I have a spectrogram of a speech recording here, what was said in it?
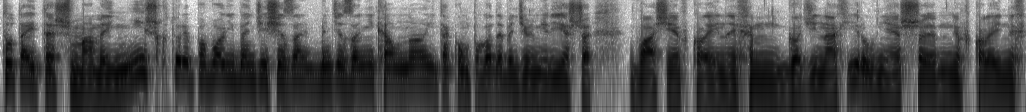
Tutaj też mamy niż, który powoli będzie się za, będzie zanikał, no i taką pogodę będziemy mieli jeszcze właśnie w kolejnych mm, godzinach i również mm, w kolejnych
